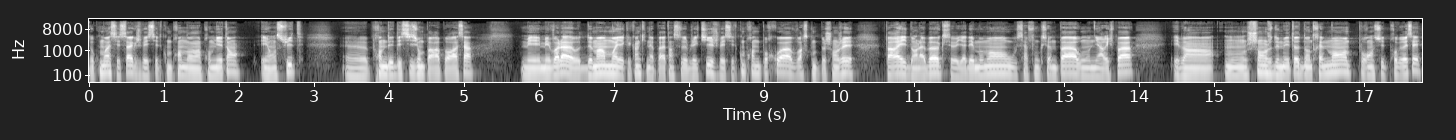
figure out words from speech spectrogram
Donc moi c'est ça que je vais essayer de comprendre dans un premier temps et ensuite euh, prendre des décisions par rapport à ça. Mais, mais voilà, demain, moi, il y a quelqu'un qui n'a pas atteint ses objectifs, je vais essayer de comprendre pourquoi, voir ce qu'on peut changer. Pareil, dans la boxe, il y a des moments où ça fonctionne pas, où on n'y arrive pas. Et eh ben, on change de méthode d'entraînement pour ensuite progresser.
